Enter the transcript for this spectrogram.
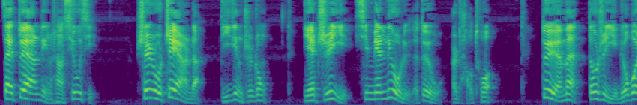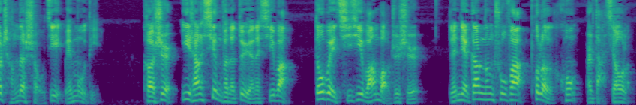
在对岸岭上休息，深入这样的敌境之中，也只以新编六旅的队伍而逃脱，队员们都是以刘伯承的手记为目的。可是，异常兴奋的队员的希望都被齐齐王宝之时，人家刚刚出发扑了个空而打消了。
